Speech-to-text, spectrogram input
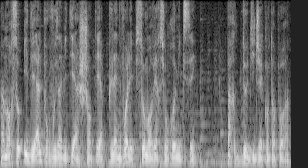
Un morceau idéal pour vous inviter à chanter à pleine voix les psaumes en version remixée par deux DJ contemporains.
